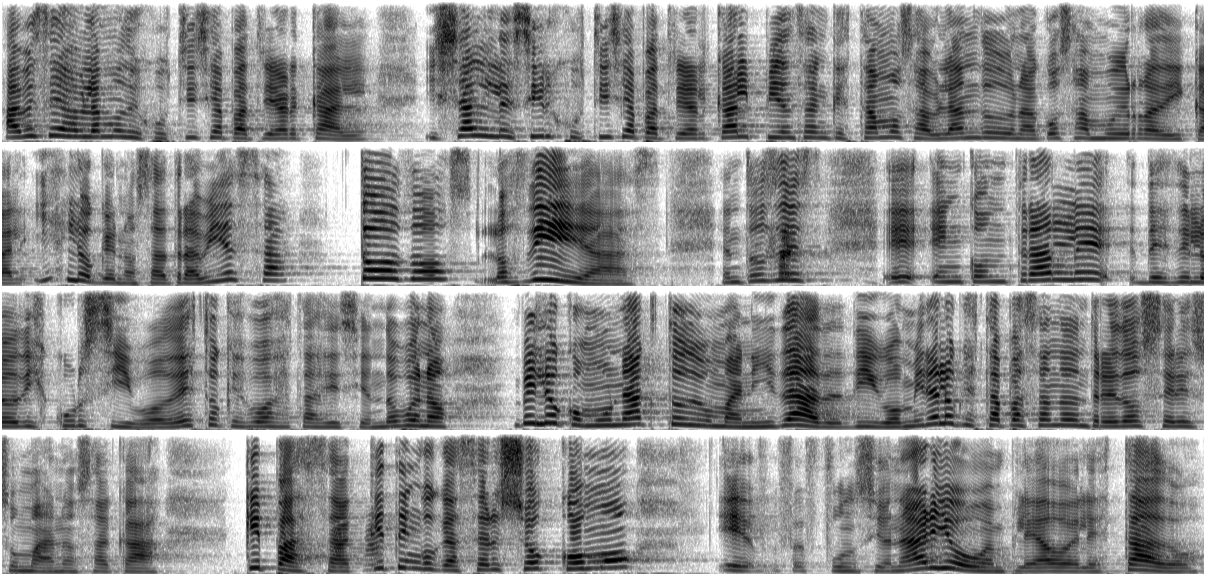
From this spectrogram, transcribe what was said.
A veces hablamos de justicia patriarcal y ya al decir justicia patriarcal piensan que estamos hablando de una cosa muy radical y es lo que nos atraviesa todos los días. Entonces, eh, encontrarle desde lo discursivo, de esto que vos estás diciendo, bueno, velo como un acto de humanidad, digo, mira lo que está pasando entre dos seres humanos acá. ¿Qué pasa? ¿Qué tengo que hacer yo como eh, funcionario o empleado del Estado?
